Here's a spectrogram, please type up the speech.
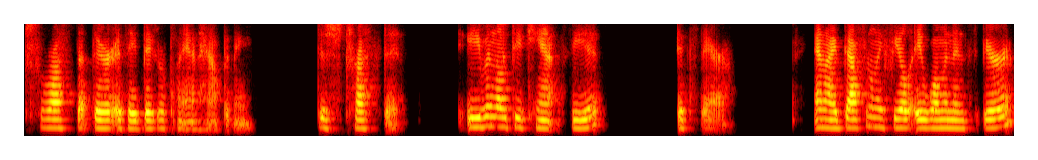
trust that there is a bigger plan happening. Just trust it even though if you can't see it, it's there. And I definitely feel a woman in spirit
